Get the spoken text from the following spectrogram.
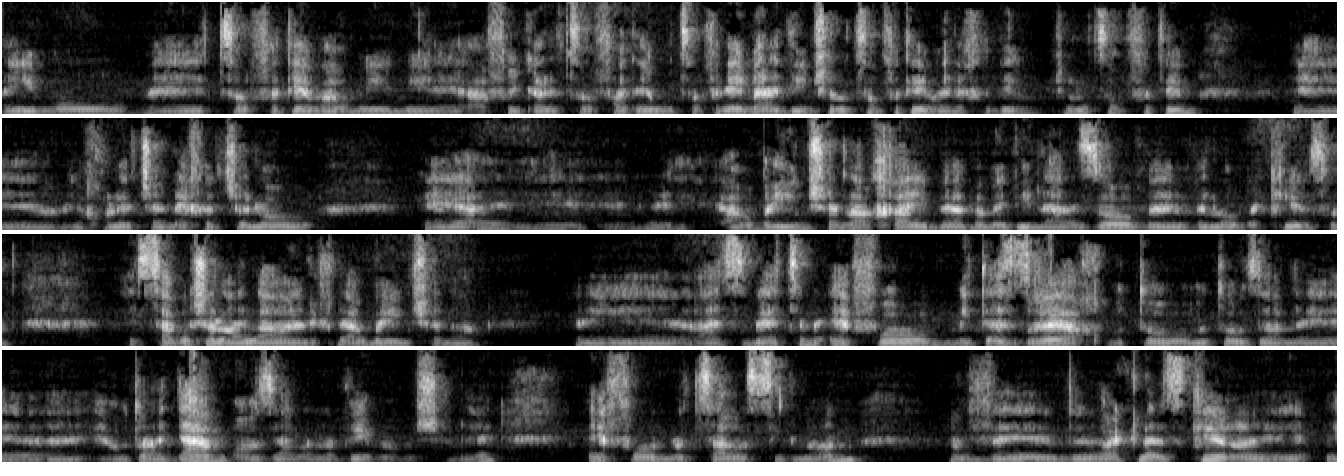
האם הוא אה, צרפתי עבר מאפריקה לצרפת, האם הוא צרפתי, האם הילדים שלו צרפתים, הנכדים שלו צרפתים, אה, יכול להיות שהנכד שלו 40 שנה חי במדינה הזו ולא מכיר, זאת אומרת, סבא שלו עלה לפני 40 שנה. אה, אז בעצם איפה מתאזרח אותו, אותו זן, אה, אותו אדם או זן ענבים, לא משנה, איפה נוצר הסגנון, ו, ורק להזכיר, אה,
